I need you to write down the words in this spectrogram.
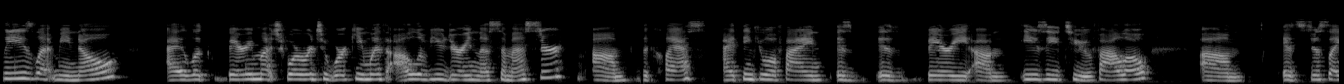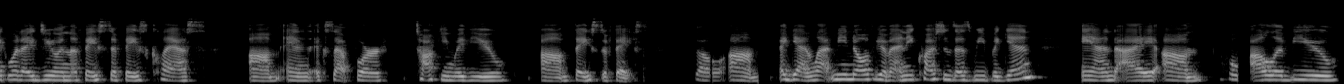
please let me know. I look very much forward to working with all of you during the semester. Um, the class, I think you will find, is, is very um, easy to follow. Um, it's just like what I do in the face-to-face -face class, um, and except for talking with you face-to-face. Um, -face. So um, again, let me know if you have any questions as we begin. And I hope all of you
